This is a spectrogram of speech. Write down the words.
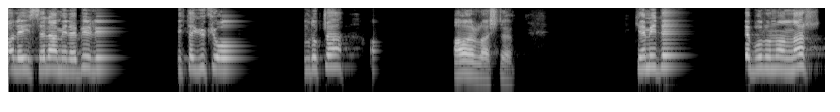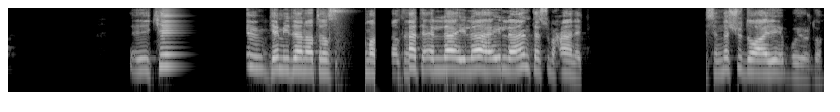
Aleyhisselam ile birlikte yükü oldukça ağırlaştı. Gemide bulunanlar e, kim gemiden atılsın la ilahe illa ente subhanek şu duayı buyurdu.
